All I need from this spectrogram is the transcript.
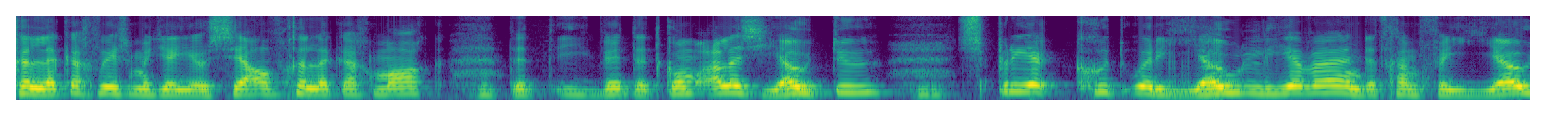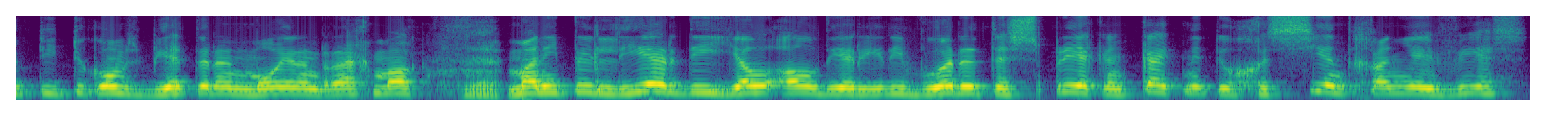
gelukkig wees, moet jy jouself gelukkig maak. Dit jy weet, dit kom alles jou toe. Spreek goed oor jou lewe en dit gaan vir jou die toekoms beter en mooier en regmaak. Manipuleer die heelal deur hierdie woorde te spreek en kyk net hoe geseënd gaan jy wees.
